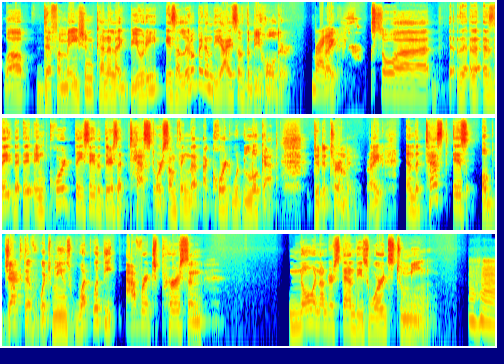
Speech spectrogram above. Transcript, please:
Well, defamation, kind of like beauty, is a little bit in the eyes of the beholder. Right, right? So, uh, th- th- as they th- in court, they say that there's a test or something that a court would look at to determine, right? And the test is objective, which means what would the average person know and understand these words to mean?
